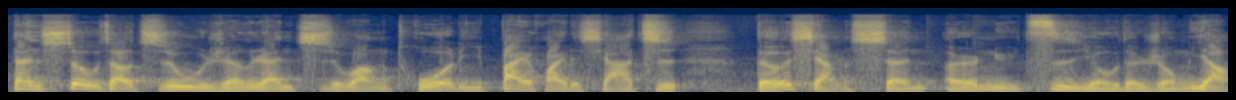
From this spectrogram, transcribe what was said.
但受造之物仍然指望脱离败坏的辖制。”得享神儿女自由的荣耀。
